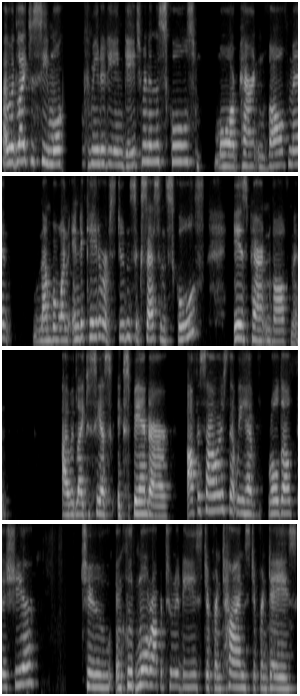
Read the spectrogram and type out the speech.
I would like to see more community engagement in the schools, more parent involvement. Number one indicator of student success in schools is parent involvement. I would like to see us expand our office hours that we have rolled out this year to include more opportunities, different times, different days,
